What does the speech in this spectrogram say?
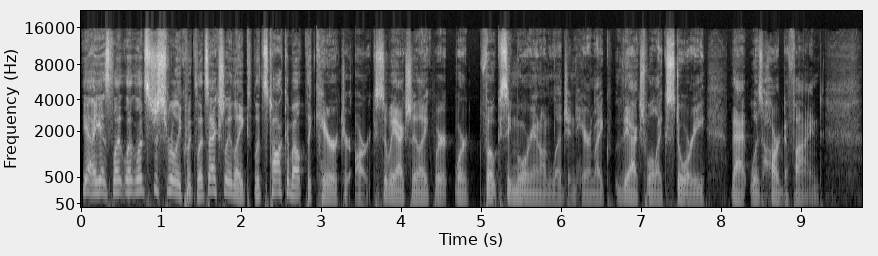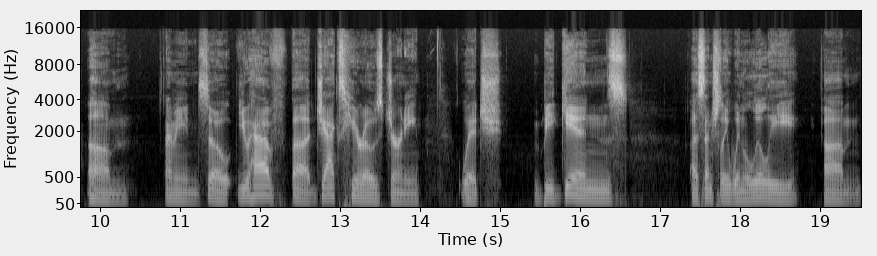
Yeah, I guess let, let, us just really quick. Let's actually like let's talk about the character arc. So we actually like we're we're focusing more in on legend here and like the actual like story that was hard to find. Um, I mean, so you have uh, Jack's hero's journey, which begins essentially when Lily um,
